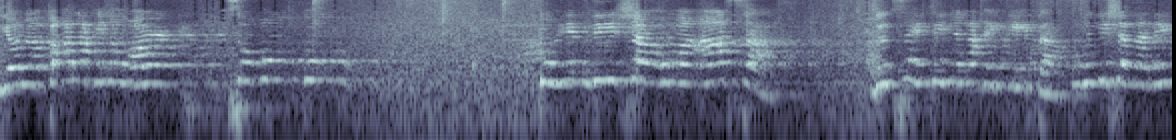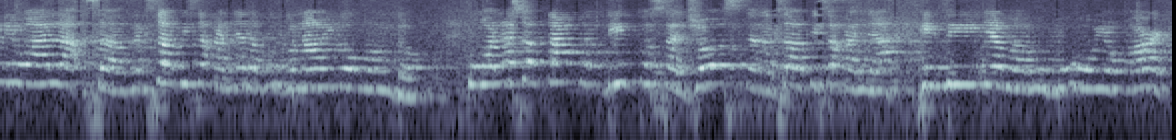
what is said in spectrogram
yun, napakalaki ng ark. So, kung, kung hindi siya umaasa doon sa hindi niya nakikita, kung hindi siya naniniwala sa, nagsabi sa kanya na bugunawin ko mundo, kung wala siyang takot dito sa Diyos na nagsabi sa kanya, hindi niya mabubuo yung art.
